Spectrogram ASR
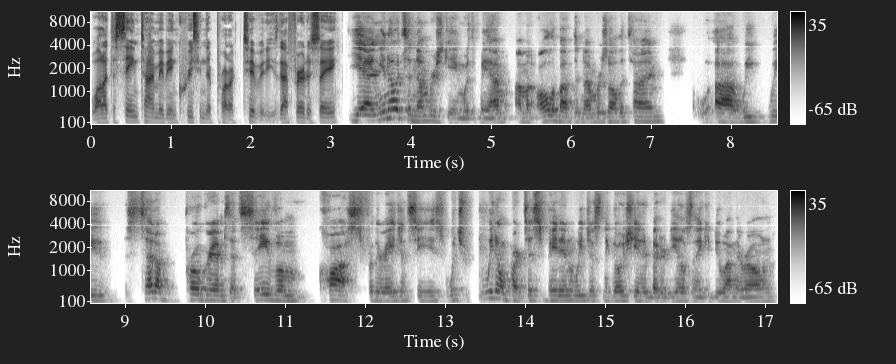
while at the same time maybe increasing their productivity. Is that fair to say? Yeah, and you know it's a numbers game with me. I'm I'm all about the numbers all the time uh, we we set up programs that save them costs for their agencies, which we don't participate in. We just negotiated better deals than they could do on their own.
